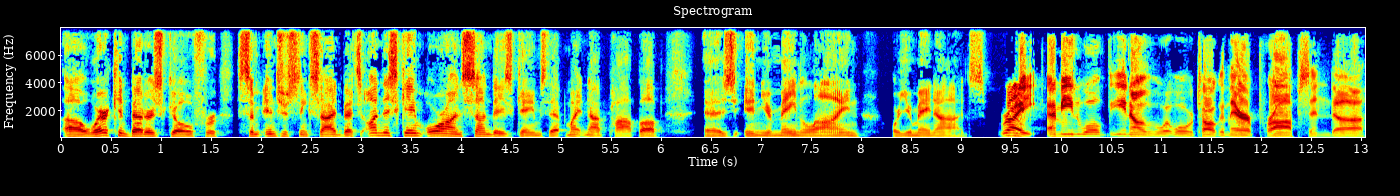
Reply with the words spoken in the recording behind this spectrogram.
Uh, where can bettors go for some interesting side bets on this game or on Sunday's games that might not pop up as in your main line or your main odds? Right. I mean, well, you know, what, what we're talking there are props, and uh,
